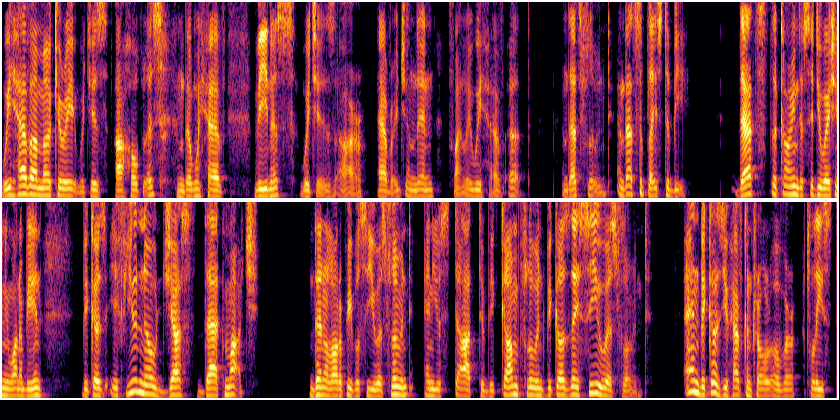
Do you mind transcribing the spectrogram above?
we have our Mercury, which is our hopeless, and then we have Venus, which is our average, and then finally we have Earth, and that's fluent, and that's the place to be. That's the kind of situation you want to be in, because if you know just that much, then a lot of people see you as fluent and you start to become fluent because they see you as fluent and because you have control over at least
